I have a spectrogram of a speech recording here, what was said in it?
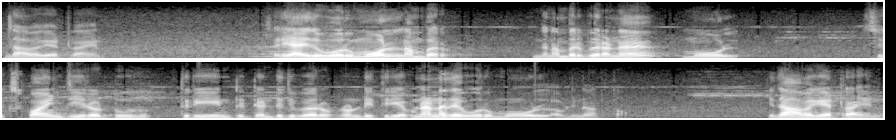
இந்த அவகேட்ரா எண். சரியா? இது ஒரு மோல் நம்பர் இந்த நம்பர் பேர் என்ன? Mole. Six point zero two three into ten to the power twenty three அப்படின்னா என்னது? ஒரு மோல் அப்படின்னு அர்த்தம். இதுதான் அவகேட்ரா எண்.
